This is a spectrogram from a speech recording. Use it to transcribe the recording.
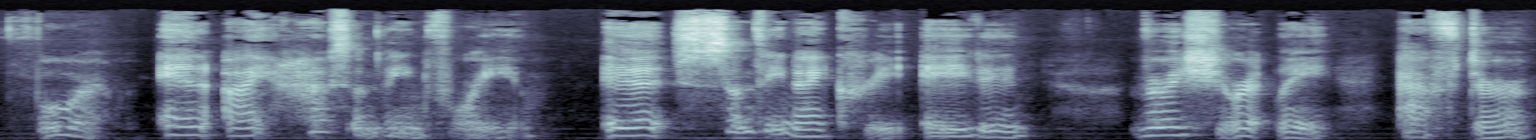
for. And I have something for you. It's something I created very shortly after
